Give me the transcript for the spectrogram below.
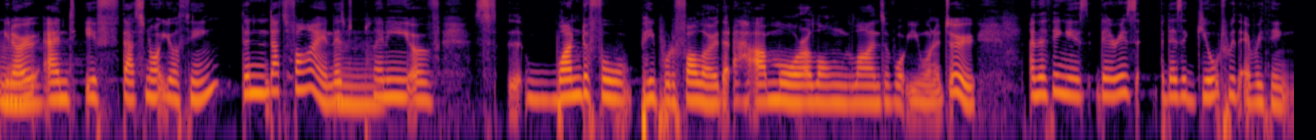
you know, mm. and if that's not your thing, then that's fine. There's mm. plenty of s- wonderful people to follow that are more along the lines of what you want to do. And the thing is, there is, but there's a guilt with everything,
